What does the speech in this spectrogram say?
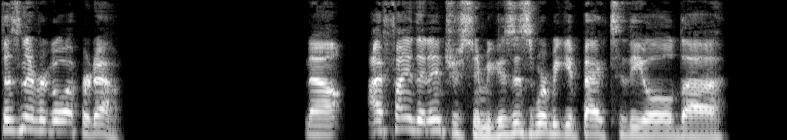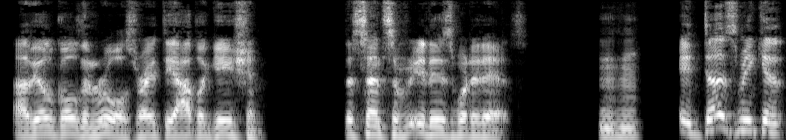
Doesn't ever go up or down. Now, I find that interesting because this is where we get back to the old, uh, uh, the old golden rules, right? The obligation, the sense of it is what it is. Mm-hmm. It does make it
